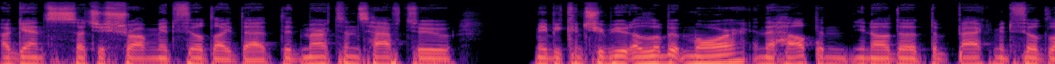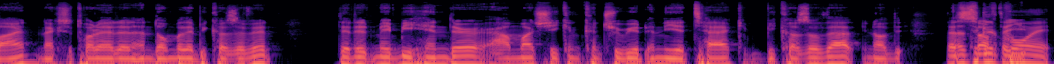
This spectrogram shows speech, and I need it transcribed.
against such a strong midfield like that? Did Mertens have to maybe contribute a little bit more in the help in, you know, the, the back midfield line next to Torreira and Ndombele because of it? Did it maybe hinder how much he can contribute in the attack because of that? You know, th- that's, That's, a stuff good that you- point.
